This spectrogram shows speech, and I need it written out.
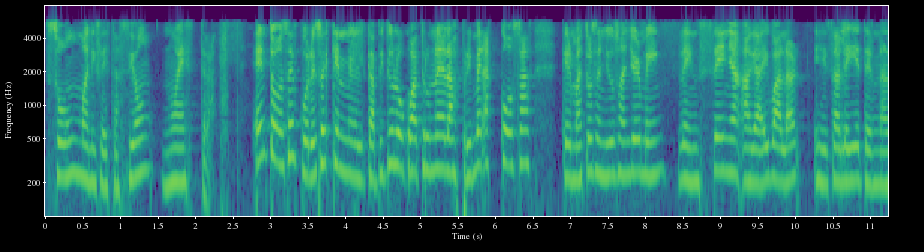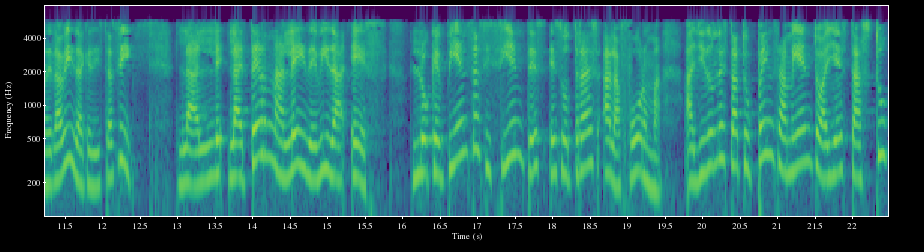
son manifestación nuestra. Entonces, por eso es que en el capítulo 4, una de las primeras cosas que el maestro ascendido Saint Germain le enseña a Guy Ballard es esa ley eterna de la vida, que dice así, la, la eterna ley de vida es, Lo que piensas y sientes, eso traes a la forma. Allí donde está tu pensamiento, allí estás tú,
